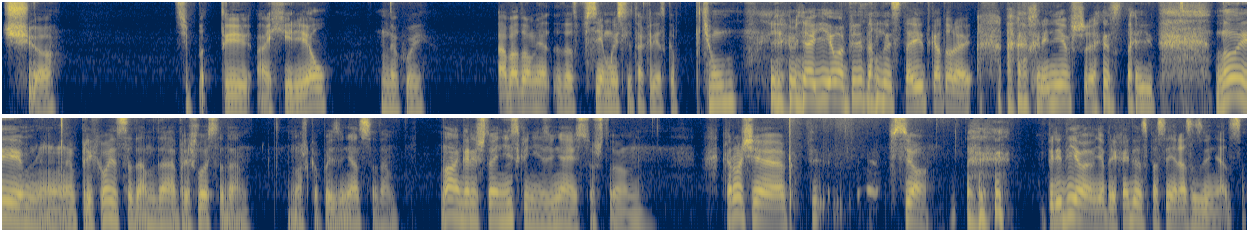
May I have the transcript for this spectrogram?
чё? Типа, ты охерел? Такой. А потом мне этот, все мысли так резко птюм, и меня Ева передо мной стоит, которая охреневшая стоит. Ну и приходится там, да, пришлось тогда немножко поизвиняться там. Ну, она говорит, что я не искренне извиняюсь, то что... Короче, все. Перед Евой мне приходилось последний раз извиняться.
